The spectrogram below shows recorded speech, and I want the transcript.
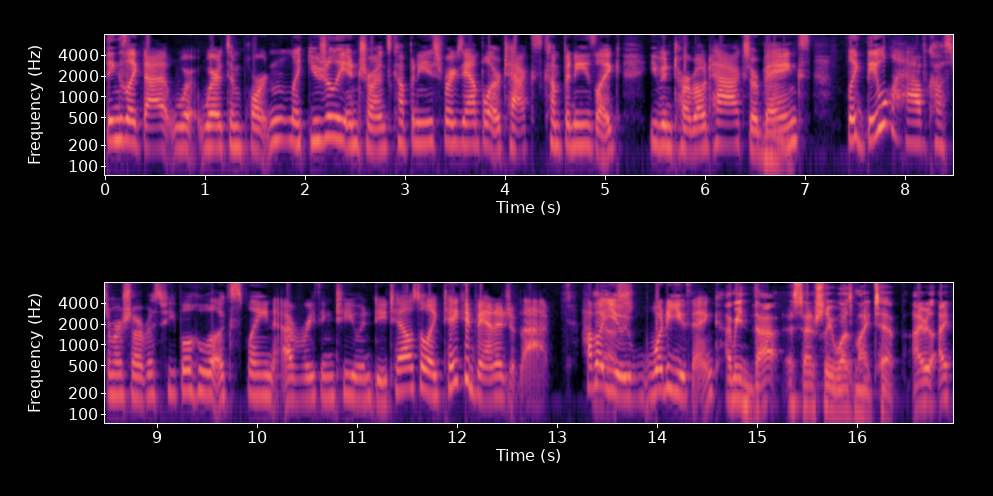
things like that where, where it's important. Like usually insurance companies, for example, or tax companies, like even TurboTax or banks, like they will have customer service people who will explain everything to you in detail. So like take advantage of that. How about Yes. you? What do you think? I mean, that essentially was my tip. I, I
